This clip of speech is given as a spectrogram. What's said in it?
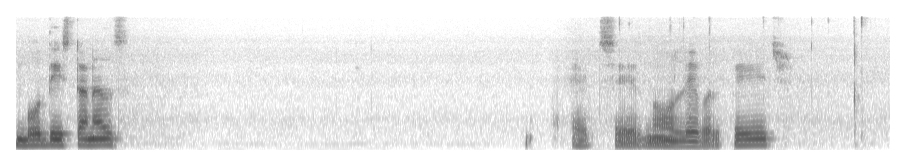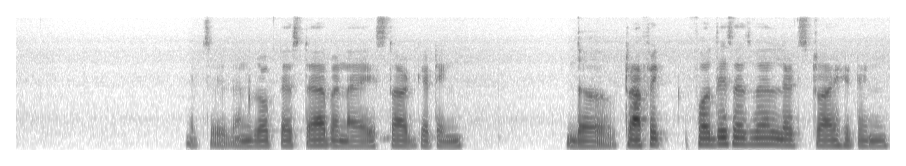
both these tunnels. It says no label page it says ngrok test tab and I start getting the traffic for this as well. Let's try hitting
